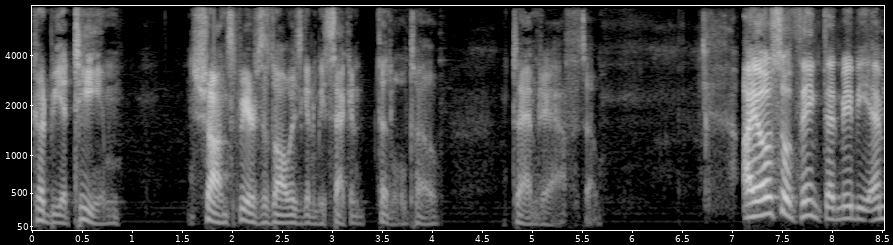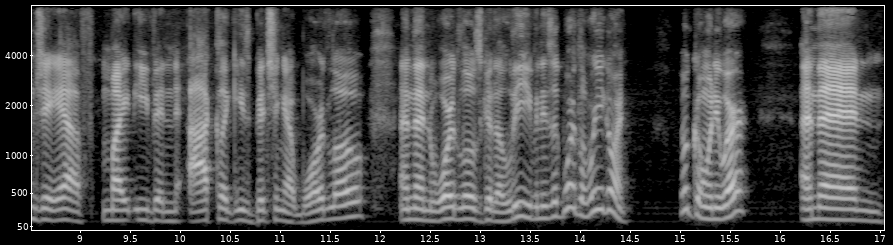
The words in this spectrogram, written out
could be a team. Sean Spears is always going to be second fiddle to to MJF. So I also think that maybe MJF might even act like he's bitching at Wardlow, and then Wardlow's gonna leave, and he's like, "Wardlow, where are you going? Don't go anywhere." And then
